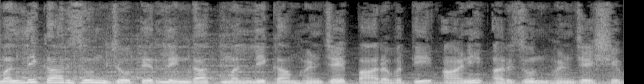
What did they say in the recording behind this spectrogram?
मल्लिकार्जुन ज्योतिर्लिंगात मल्लिका म्हणजे पार्वती आणि अर्जुन म्हणजे शिव.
